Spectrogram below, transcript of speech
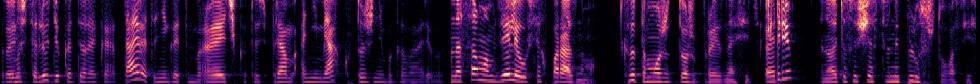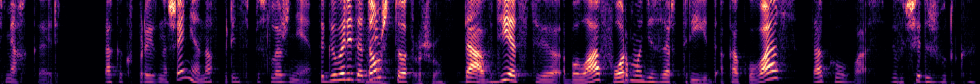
Потому есть что люди, которые картавят, они говорят там речка, то есть прям они мягко тоже не выговаривают. На самом деле у всех по-разному. Кто-то может тоже произносить «р», но это существенный плюс, что у вас есть мягкая «р», так как в произношении она, в принципе, сложнее. Это говорит о том, что Хорошо. да, в детстве была форма дизартрида, как у вас, так и у вас. Звучит жутко.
